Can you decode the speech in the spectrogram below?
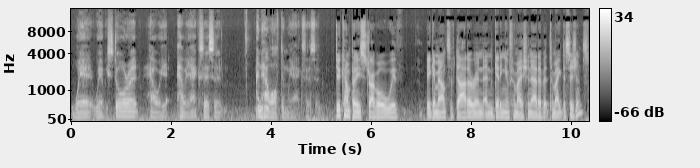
where where we store it, how we how we access it, and how often we access it. Do companies struggle with big amounts of data and, and getting information out of it to make decisions?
